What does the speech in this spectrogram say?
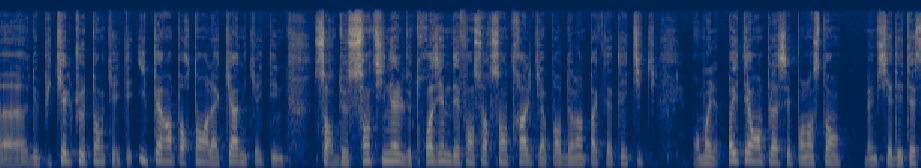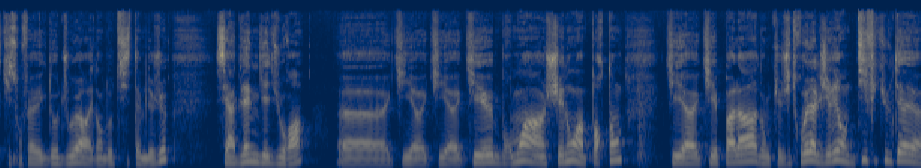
euh, depuis quelques temps qui a été hyper important à la Cannes, qui a été une sorte de sentinelle, de troisième défenseur central qui apporte de l'impact athlétique. Pour moi, il n'a pas été remplacé pour l'instant, même s'il y a des tests qui sont faits avec d'autres joueurs et dans d'autres systèmes de jeu. C'est Adlen Guedjura. Euh, qui, euh, qui, est pour moi un chaînon important qui, qui est pas là. Donc j'ai trouvé l'Algérie en difficulté,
